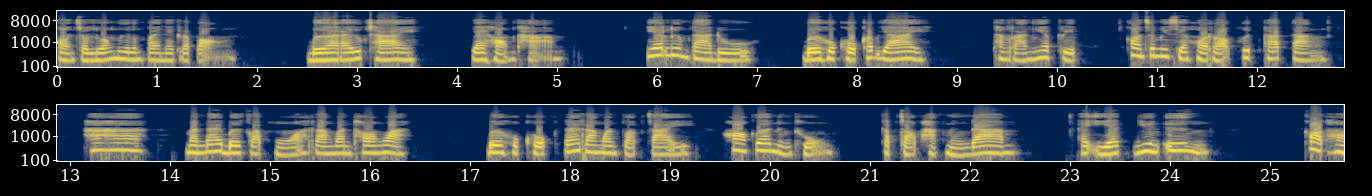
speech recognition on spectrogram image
ก่อนจะล้วงมือลงไปในกระป๋อง เบอร์อะไรลูกชาย ยายหอมถาม เอียดลืมตาดู เบอร์หกหกครับยาย ทางร้านเงียบกริบ ก่อนจะมีเสียงหัวเราะพืดพลัดดัง ฮ่าฮ่า มันได้เบอร์กลับหัว รางวัลทองว่ะ เบอร์หกหกได้รางวัลปลอบใจ ห่อเกลือหนึ่งถุง กับจอบหักหนึ่งด้าม ไอเอียดยืนอึ้ง กอดห่อ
